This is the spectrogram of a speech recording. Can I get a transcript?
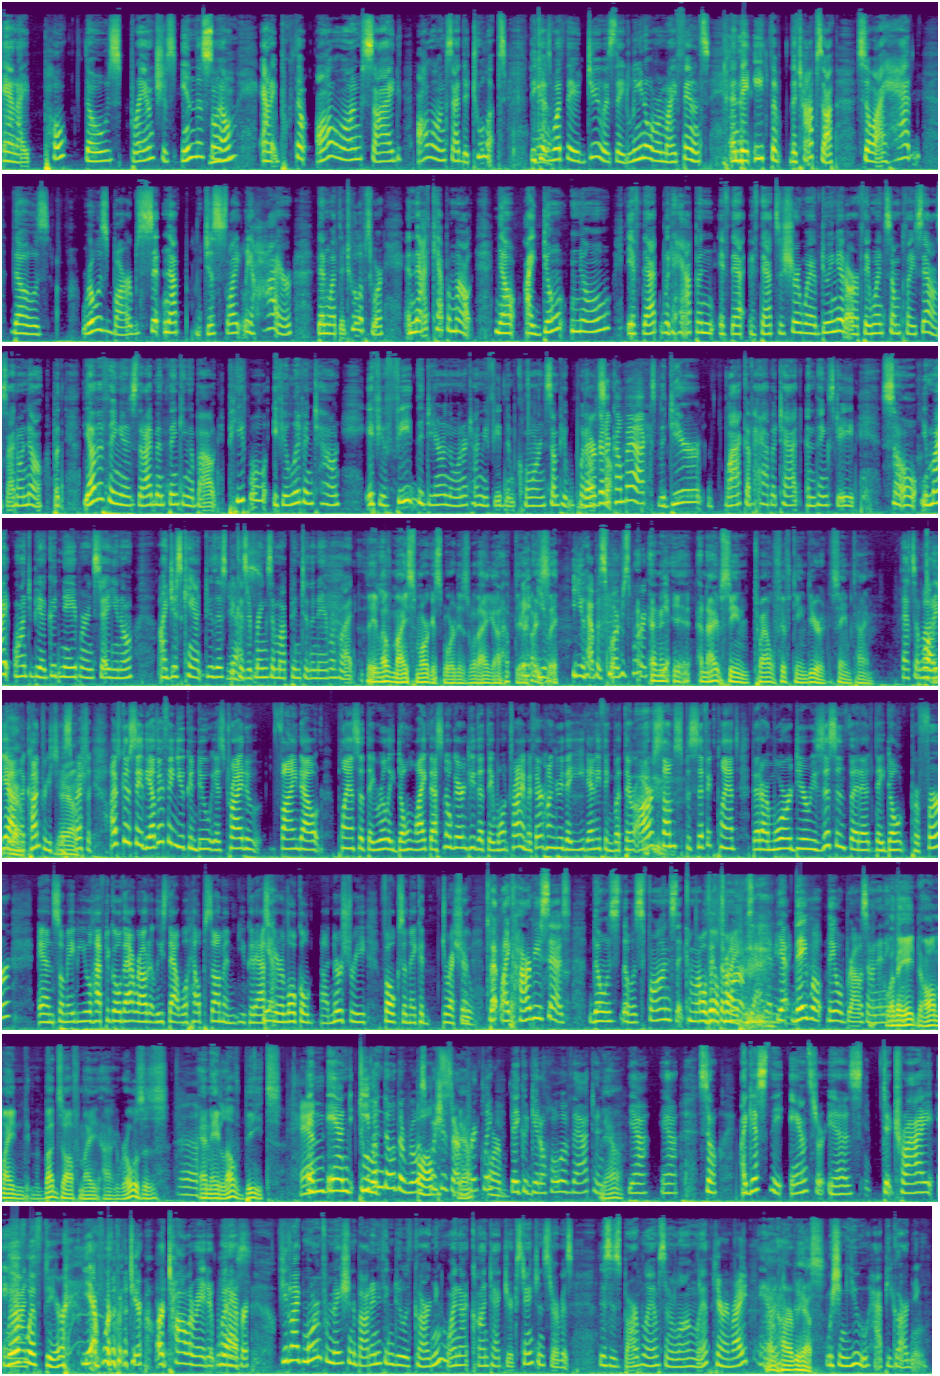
and I poked those branches in the soil mm-hmm. and I put them all alongside all alongside the tulips. Because oh. what they'd do is they'd lean over my fence and they'd eat the, the tops off. So I had those rose barbs sitting up just slightly higher than what the tulips were, and that kept them out. Now I don't know if that would happen if that if that's a sure way of doing it or if they went someplace else. I don't know. But the other thing is that I've been thinking about people. If you live in town, if you feed the deer in the wintertime, you feed them corn. Some people put out They're going to come back. the deer lack of habitat and things to eat. So you might want to be a good neighbor and say, you know, I just can't do this because Yes. it brings them up into the neighborhood. They love my smorgasbord is what I got up there. I you, say. you have a smorgasbord. And Yeah, it, and I've seen 12, 15 deer at the same time. that's a Well, lot of yeah, deer. in the country Yeah. especially. I was going to say the other thing you can do is try to find out plants that they really don't like. That's no guarantee that they won't try them. If they're hungry, they eat anything. But there are some specific plants that are more deer resistant that uh, they don't prefer. And so maybe you'll have to go that route. At least that will help some. And you could ask Yeah. your local uh, nursery folks, and they could direct you. But like Harvey says, those those fawns that come up Oh, they'll with the try, moms, yeah, yeah, they will they will browse on anything. Well, they ate all my buds off my uh, roses, and they love beets. And, and, and tulip even though the rose bulbs. bushes are Yeah. prickly, Or- they could get a hold of that. And Yeah. yeah, yeah. So I guess the answer is to try and live with deer. yeah, work with deer or tolerate it, whatever. Yes. If you'd like more information about anything to do with gardening, why not contact your extension service? This is Barb Lamson along with Karen, Wright And and Harvey Hesse. wishing you happy gardening.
